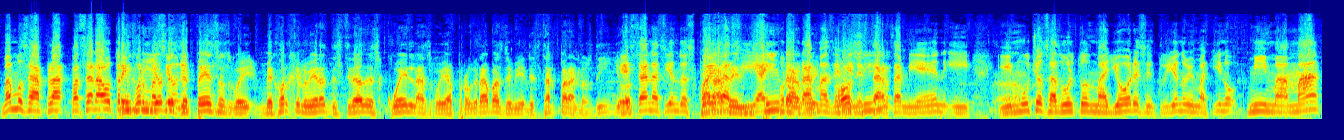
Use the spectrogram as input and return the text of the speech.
Vamos a pasar a otra información. de pesos, güey. Mejor que lo hubieran destinado a escuelas, güey, a programas de bienestar para los niños. Están haciendo escuelas y hay programas de oh, bienestar también. Y, y muchos adultos mayores, incluyendo, me imagino, mi mamá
